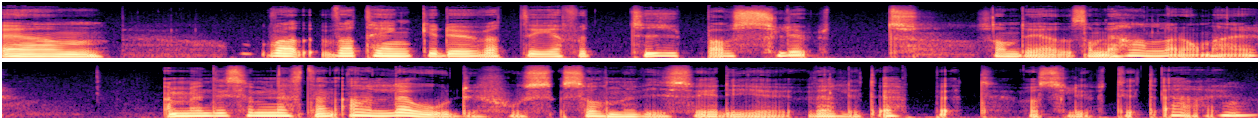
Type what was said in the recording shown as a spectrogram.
Um, vad, vad, tänker du att det är för typ av slut som det, som det handlar om här? Men det är som nästan alla ord hos Sonnevi så är det ju väldigt öppet vad slutet är. Mm.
